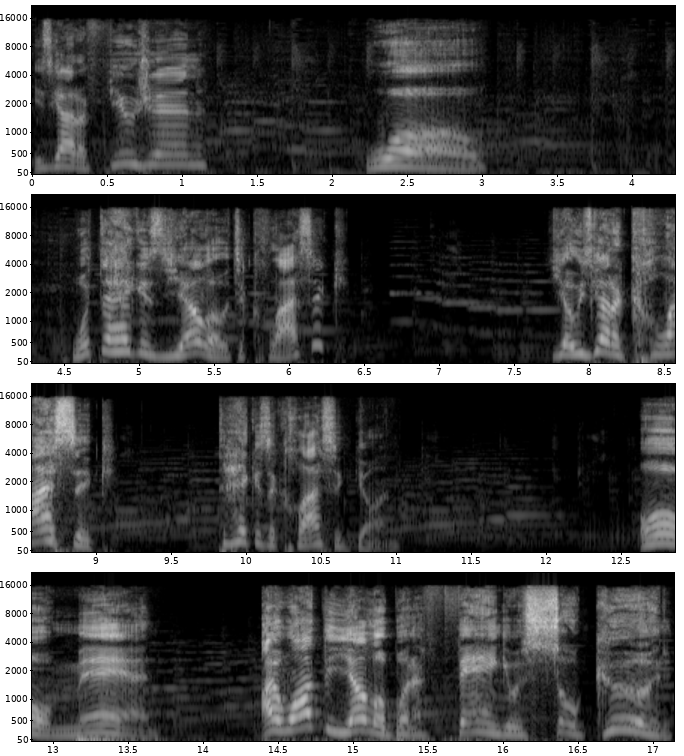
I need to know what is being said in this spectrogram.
He's got a fusion. Whoa. What the heck is yellow? It's a classic? Yo, he's got a classic. The heck is a classic gun? Oh, man. I want the yellow, but a Fang, it was so good.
